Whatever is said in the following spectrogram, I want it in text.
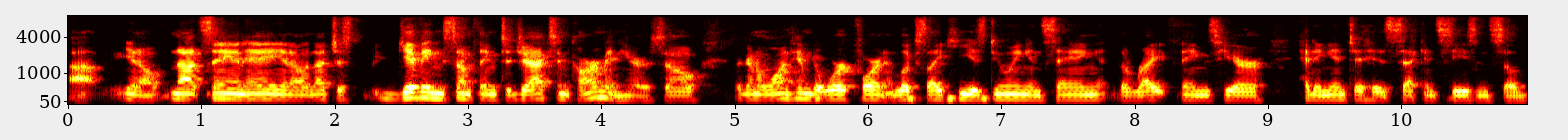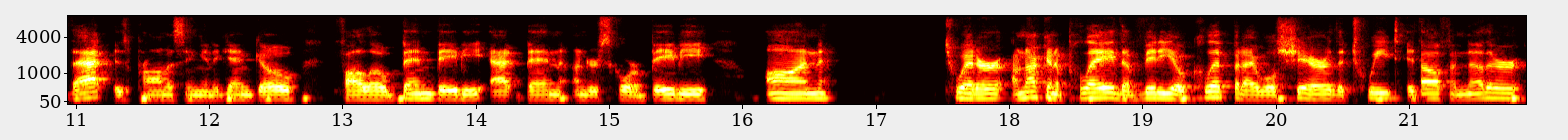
Uh, you know, not saying, hey, you know, not just giving something to Jackson Carman here. So they're going to want him to work for it. And it looks like he is doing and saying the right things here heading into his second season. So that is promising. And again, go follow Ben Baby at Ben underscore baby on Twitter. I'm not going to play the video clip, but I will share the tweet itself. Another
